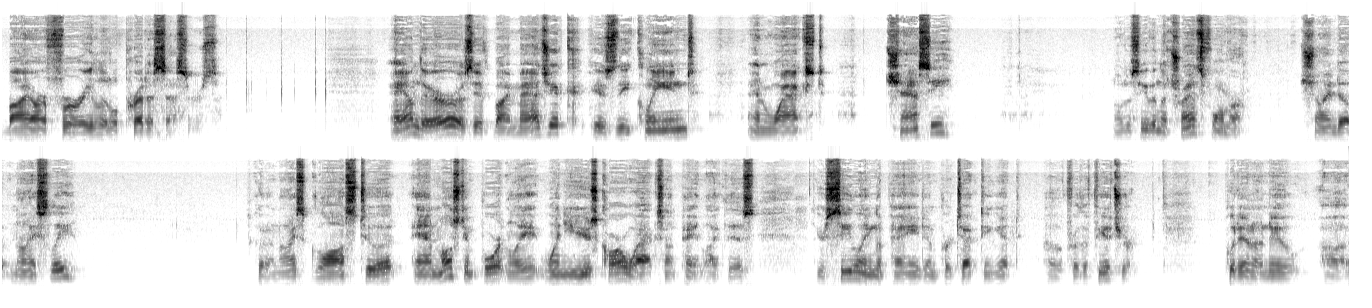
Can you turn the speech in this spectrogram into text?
by our furry little predecessors. And there, as if by magic, is the cleaned and waxed chassis. Notice even the transformer shined up nicely. It's got a nice gloss to it. And most importantly, when you use car wax on paint like this, you're sealing the paint and protecting it uh, for the future. Put in a new uh,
